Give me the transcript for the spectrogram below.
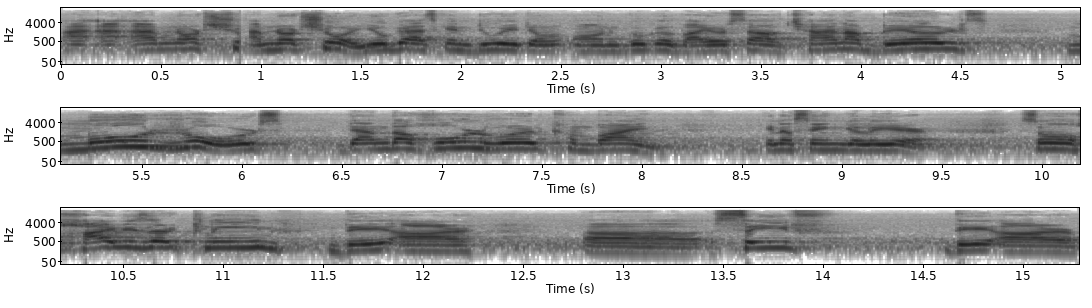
I, am not sure i'm not sure. You guys can do it on, on google by yourself. China builds more roads than the whole world combined in a single year. So highways are clean they are uh, safe they are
